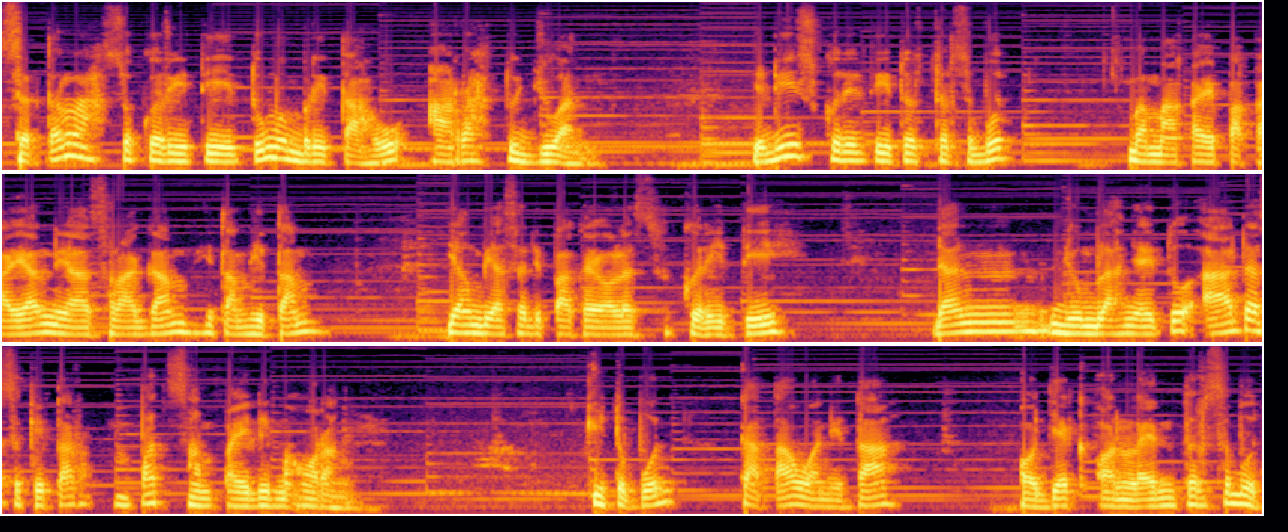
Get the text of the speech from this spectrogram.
Setelah security itu memberitahu arah tujuan. Jadi security itu tersebut memakai pakaian ya seragam hitam-hitam yang biasa dipakai oleh security dan jumlahnya itu ada sekitar 4 sampai 5 orang. Itu pun kata wanita ojek online tersebut.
